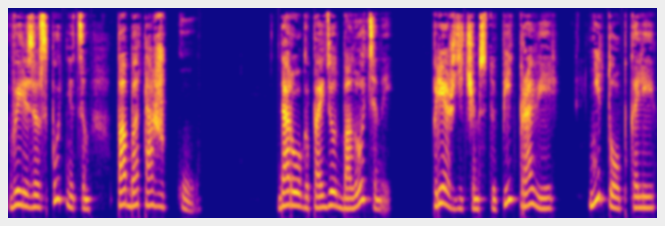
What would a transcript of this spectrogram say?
вырезал спутницам по батажку. Дорога пойдет болотиной, Прежде чем ступить, проверь, не топка ли.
